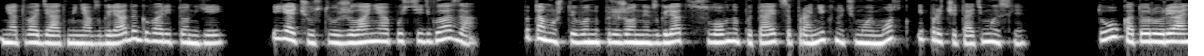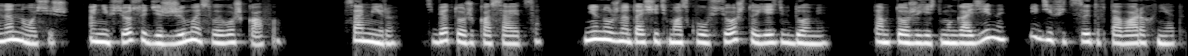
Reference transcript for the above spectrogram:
не отводя от меня взгляда, говорит он ей, и я чувствую желание опустить глаза, потому что его напряженный взгляд словно пытается проникнуть в мой мозг и прочитать мысли. Ту, которую реально носишь, а не все содержимое своего шкафа. Самира, тебя тоже касается. Не нужно тащить в Москву все, что есть в доме. Там тоже есть магазины, и дефицита в товарах нет.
